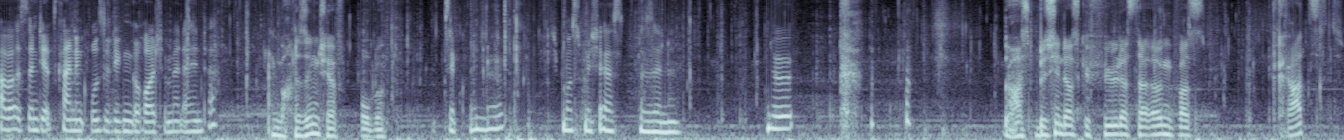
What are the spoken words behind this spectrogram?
Aber es sind jetzt keine gruseligen Geräusche mehr dahinter. Mach eine Sinnschärfprobe. Sekunde. Ich muss mich erst besinnen. Nö. Du hast ein bisschen das Gefühl, dass da irgendwas kratzt.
